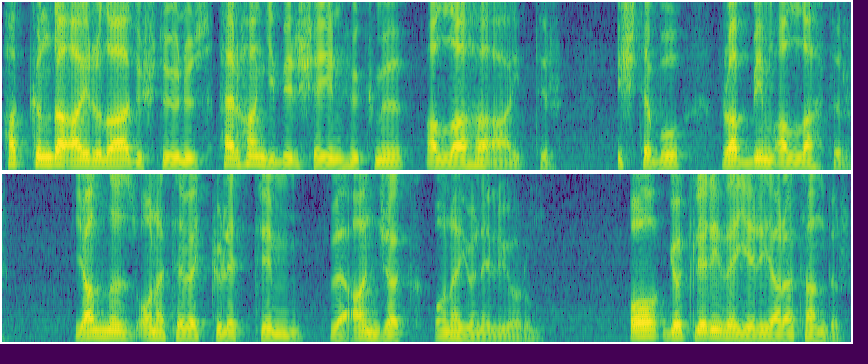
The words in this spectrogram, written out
Hakkında ayrılığa düştüğünüz herhangi bir şeyin hükmü Allah'a aittir. İşte bu Rabbim Allah'tır. Yalnız O'na tevekkül ettim ve ancak O'na yöneliyorum. O gökleri ve yeri yaratandır.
